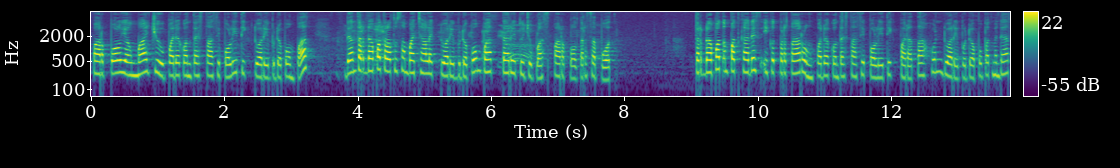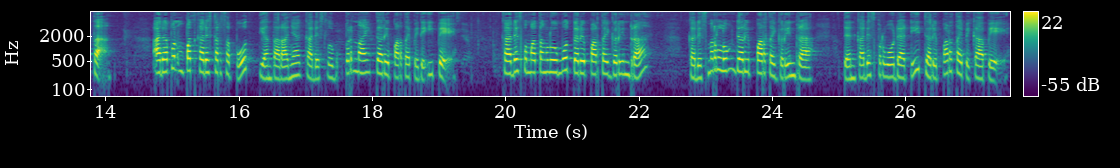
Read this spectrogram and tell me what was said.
parpol yang maju pada kontestasi politik 2024 dan terdapat ratusan bacalek 2024 dari 17 parpol tersebut. Terdapat empat kades ikut bertarung pada kontestasi politik pada tahun 2024 mendatang. Adapun empat kades tersebut, di antaranya Kades Lubuk Bernai dari Partai PDIP, Kades Pematang Lumut dari Partai Gerindra, Kades Merlung dari Partai Gerindra, dan Kades Purwodadi dari Partai PKB.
